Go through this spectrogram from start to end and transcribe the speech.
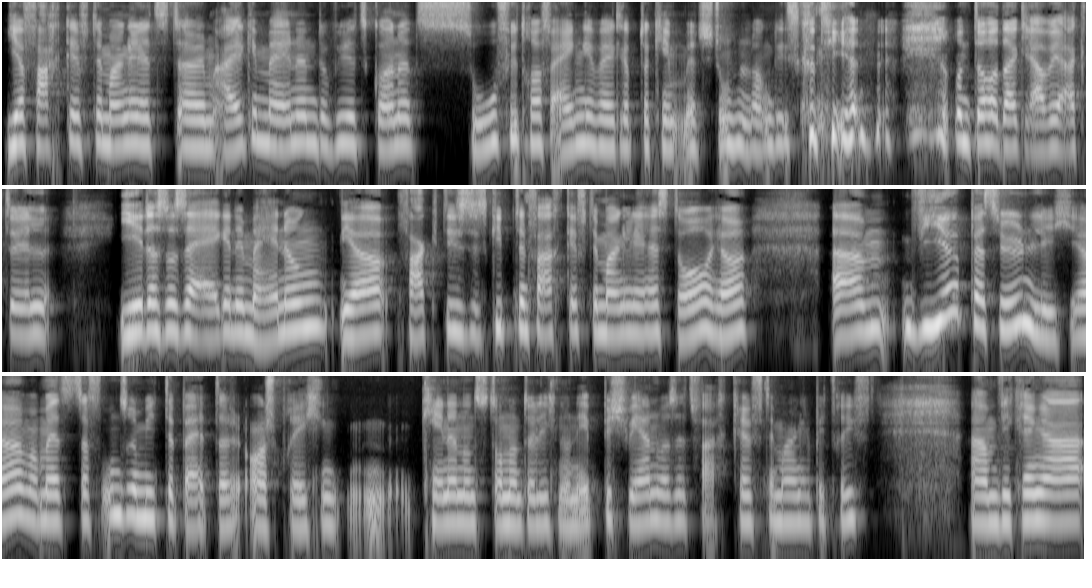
Ja, Fachkräftemangel jetzt äh, im Allgemeinen, da will ich jetzt gar nicht so viel drauf eingehen, weil ich glaube, da könnte man jetzt stundenlang diskutieren. Und da hat auch, glaube ich, aktuell jeder so seine eigene Meinung. Ja, Fakt ist, es gibt den Fachkräftemangel, er ist da, ja. Ähm, wir persönlich, ja, wenn wir jetzt auf unsere Mitarbeiter ansprechen, können uns da natürlich noch nicht beschweren, was jetzt Fachkräftemangel betrifft. Ähm, wir kriegen auch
